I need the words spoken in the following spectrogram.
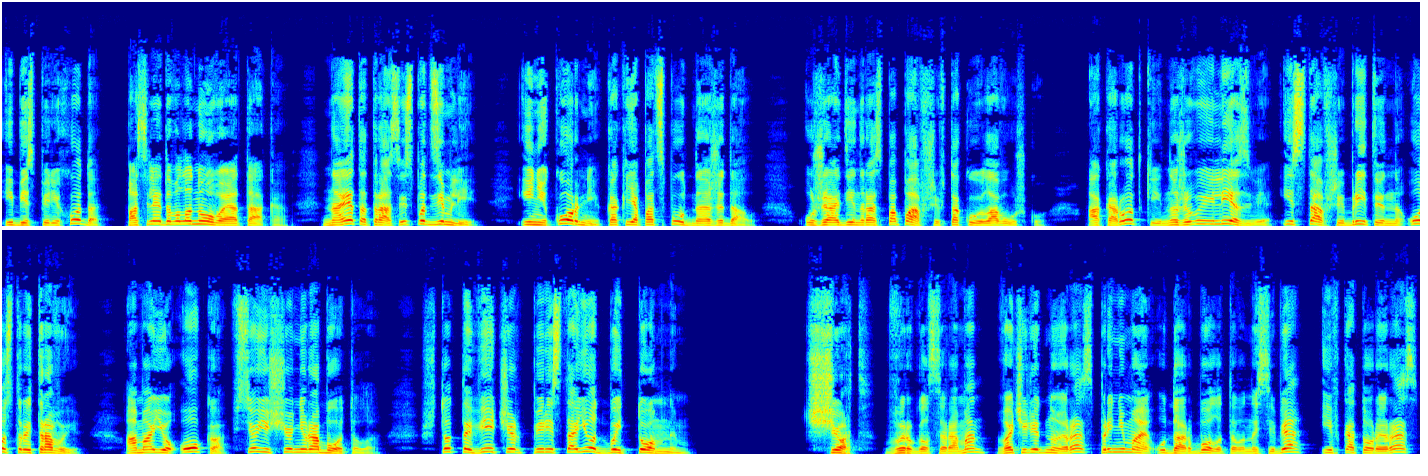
и без перехода последовала новая атака, на этот раз из-под земли. И не корни, как я подспудно ожидал, уже один раз попавший в такую ловушку, а короткие ножевые лезвия из ставшей бритвенно-острой травы. А мое око все еще не работало. Что-то вечер перестает быть томным. «Черт!» — выругался Роман, в очередной раз принимая удар Болотова на себя и в который раз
